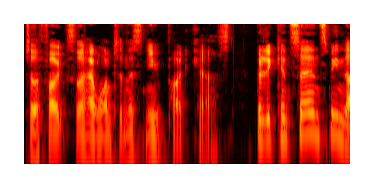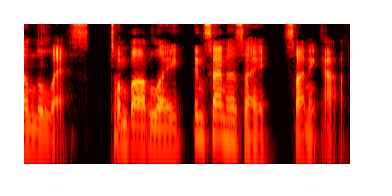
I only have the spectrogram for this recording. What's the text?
to the folks that I want in this new podcast. But it concerns me nonetheless. Tom Barbalet in San Jose, signing out.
